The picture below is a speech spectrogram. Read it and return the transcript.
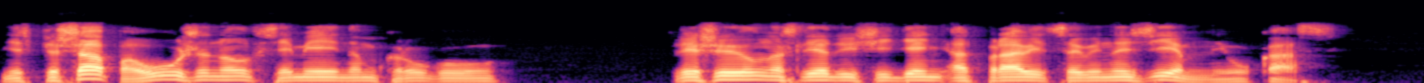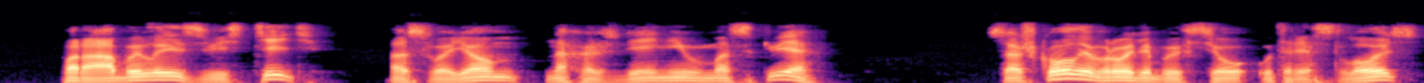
Не спеша поужинал в семейном кругу. Решил на следующий день отправиться в иноземный указ. Пора было известить о своем нахождении в Москве. Со школы вроде бы все утряслось.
